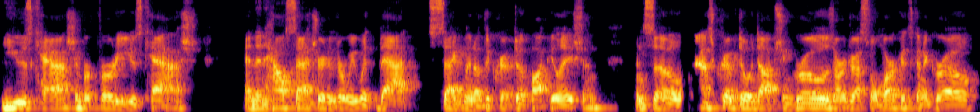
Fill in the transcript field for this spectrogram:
use cash and prefer to use cash. And then how saturated are we with that segment of the crypto population? And so as crypto adoption grows, our addressable market's going to grow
